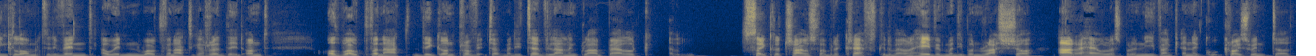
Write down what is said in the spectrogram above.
un kilometr i fynd, a wedyn Wout Van Aert yn cael rhyddid, ond oedd Wout Van Aert ddigon profi... Mae wedi tyfu lan yn Gwlad Belg, seiclo traws fe, bod y crefft gyda fe, ond hefyd mae wedi bod yn rasio ar y hewl os bod yn ifanc yn y croes wyntodd.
